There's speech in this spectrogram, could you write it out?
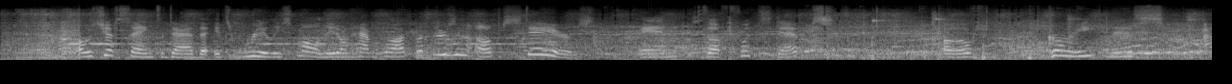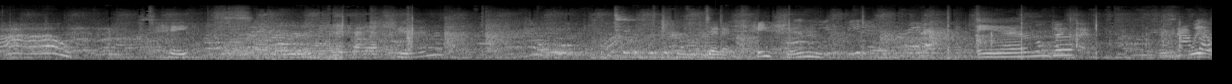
I was just saying to Dad that it's really small and they don't have a lot, but there's an upstairs. And the footsteps of greatness. Ow! takes passion, dedication, and will.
